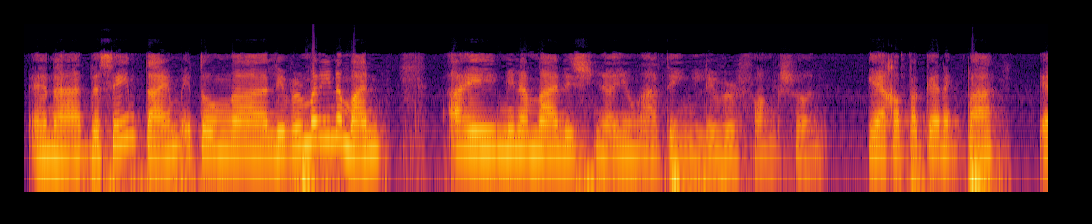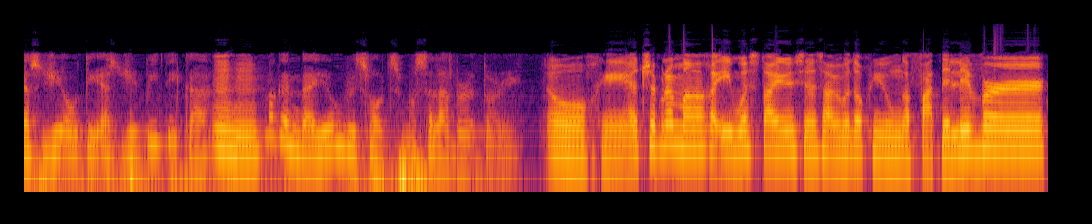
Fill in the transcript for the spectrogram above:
And uh, at the same time, itong uh, liver marine naman ay minamanage niya yung ating liver function. Kaya kapag ka nagpa SGOT, SGPT ka, Mhm. maganda yung results mo sa laboratory. Okay. At syempre makakaiwas tayo yung sinasabi mo, Dok, yung uh, fatty liver,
